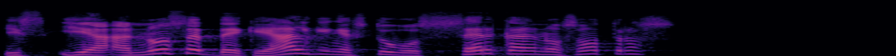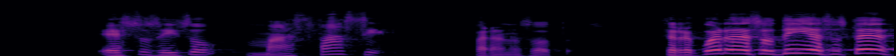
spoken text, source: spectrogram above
Y, y a no ser de que alguien estuvo cerca de nosotros, eso se hizo más fácil para nosotros. ¿Se recuerda de esos días usted?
